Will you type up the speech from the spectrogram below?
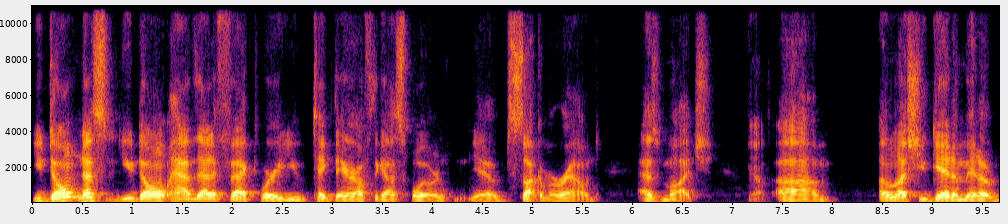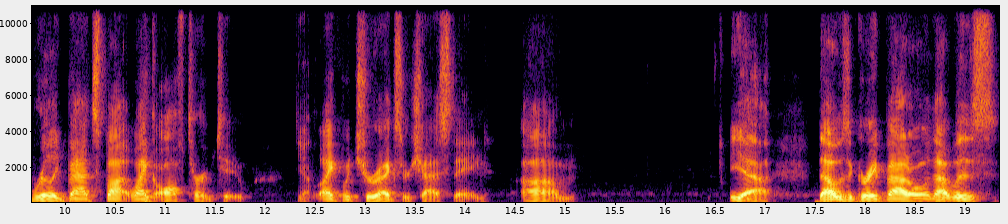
you don't necessarily you don't have that effect where you take the air off the guy's spoiler and you know suck him around as much. Yeah. Um unless you get him in a really bad spot like off turn two. Yeah. Like with Truex or Chastain. Um yeah, that was a great battle. That was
